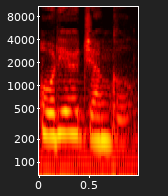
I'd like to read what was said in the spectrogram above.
Audio Jungle.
